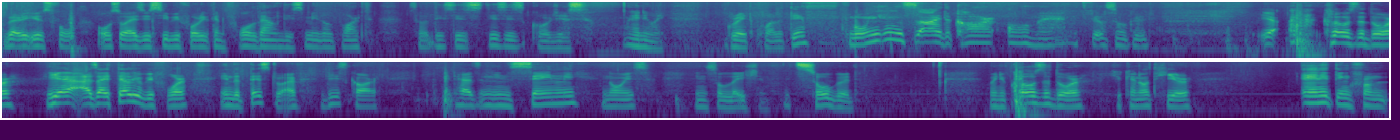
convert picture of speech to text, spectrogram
Very useful. Also as you see before you can fold down this middle part. So this is this is gorgeous. Anyway great quality. Going inside the car. Oh man it feels so good. Yeah close the door. Yeah as i tell you before in the test drive this car it has an insanely noise insulation. It's so good. When you close the door you cannot hear anything from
